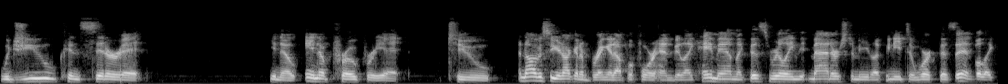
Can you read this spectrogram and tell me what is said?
would you consider it, you know, inappropriate to? And obviously, you're not going to bring it up beforehand and be like, "Hey, man, like this really matters to me. Like we need to work this in." But like,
